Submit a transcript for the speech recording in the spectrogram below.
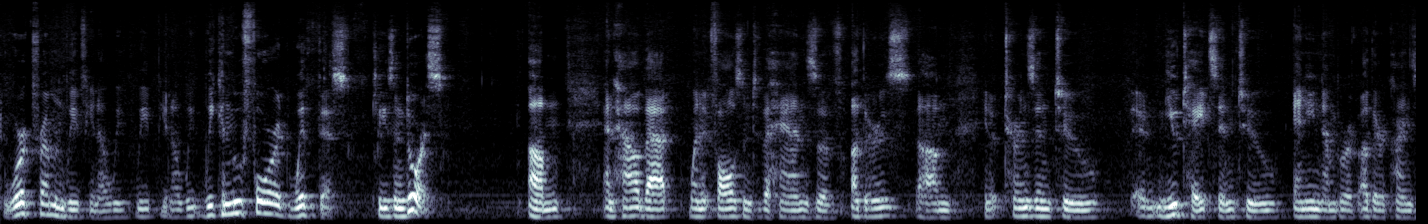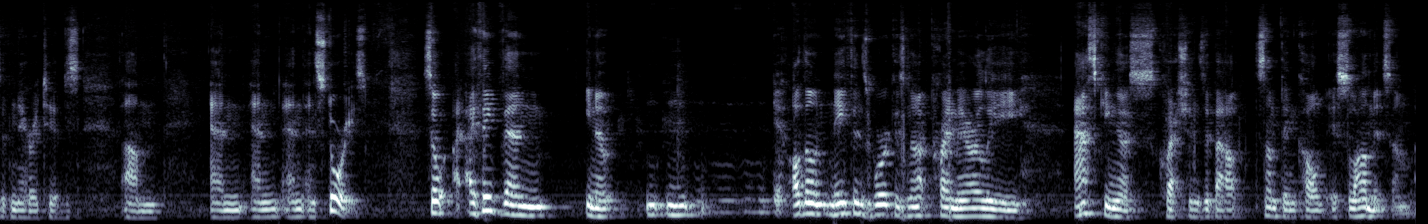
to work from and we've you know we we you know we, we can move forward with this. Please endorse. Um, and how that when it falls into the hands of others um, you know turns into mutates into any number of other kinds of narratives um, and, and, and, and stories. So I, think then you know n- n- although Nathan's work is not primarily asking us questions about something called Islamism,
